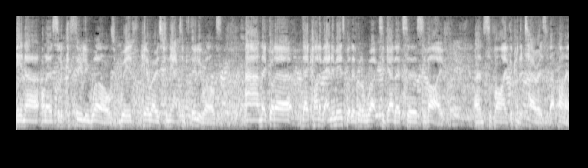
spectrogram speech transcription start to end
in a, on a sort of Cthulhu world with heroes from the Achtung Cthulhu world, and they've got a they're kind of enemies, but they've got to work together to survive and survive the kind of terrors of that planet.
